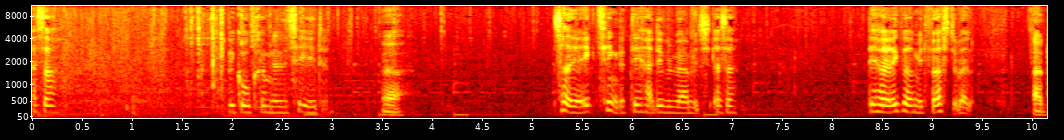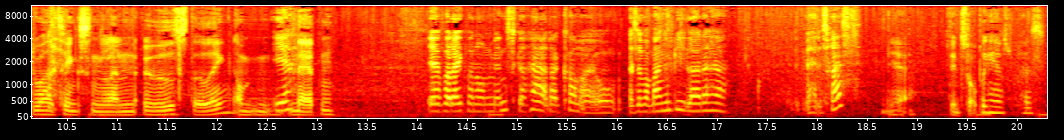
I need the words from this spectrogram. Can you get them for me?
altså, begå kriminalitet, Ja. så havde jeg ikke tænkt, at det her det ville være mit... Altså, det har jo ikke været mit første valg. ja. du har tænkt sådan en eller anden øde sted, ikke? Om Ja. natten. Ja, for der ikke var nogen mennesker her. Der kommer jo... Altså, hvor mange biler er der her? 50? Ja. Det er en stor parkeringsplads.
